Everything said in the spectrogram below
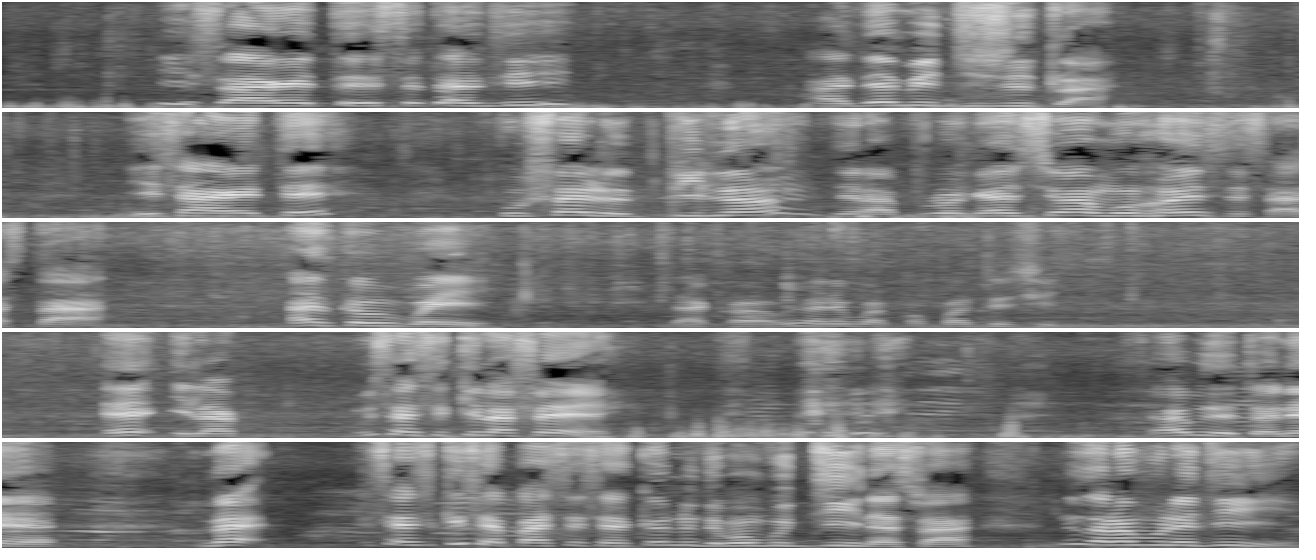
il s'est arrêté, c'est-à-dire en 2018 là il s'est arrêté pour faire le bilan de la progression amoureuse de sa star. Est-ce que vous voyez? D'accord, vous allez voir comprendre tout de suite. Et il a... Vous savez ce qu'il a fait Ça va vous étonner. Hein? Mais c'est ce qui s'est passé, c'est ce que nous devons vous dire, n'est-ce pas? Nous allons vous le dire.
